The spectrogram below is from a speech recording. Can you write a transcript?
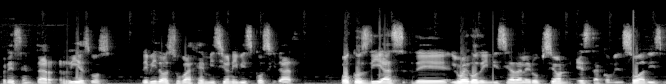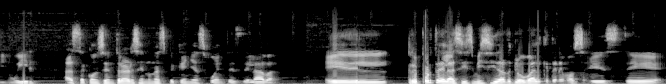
presentar riesgos debido a su baja emisión y viscosidad. Pocos días luego de iniciada la erupción, esta comenzó a disminuir hasta concentrarse en unas pequeñas fuentes de lava. El reporte de la sismicidad global que tenemos este,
